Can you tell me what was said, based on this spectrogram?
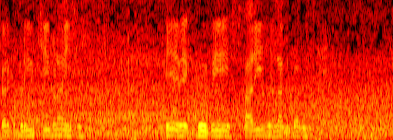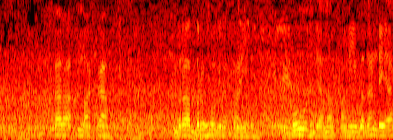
ਸੜਕ ਬੜੀ ਉੱਚੀ ਬਣਾਈ ਸੀ। ਇਹ ਵੇਖੋ ਵੀ ਸਾਰੀ ਲਗਭਗ ਸਾਰਾ ਇਲਾਕਾ ਬਰਾਬਰ ਹੋ ਗਿਆ ਪਾਣੀ ਦਾ। ਬਹੁਤ ਜ਼ਿਆਦਾ ਪਾਣੀ ਵਧਣ ਡਿਆ।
